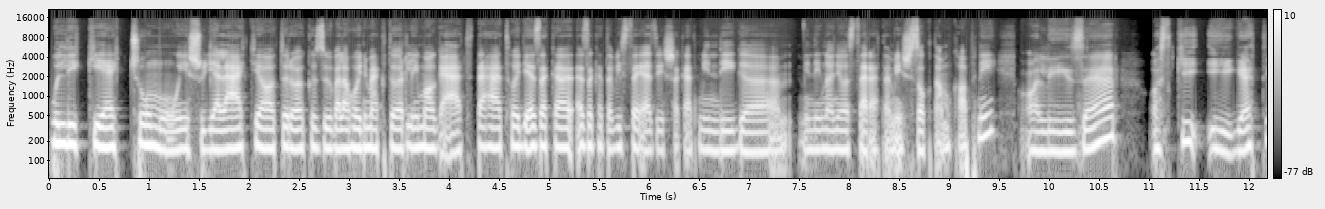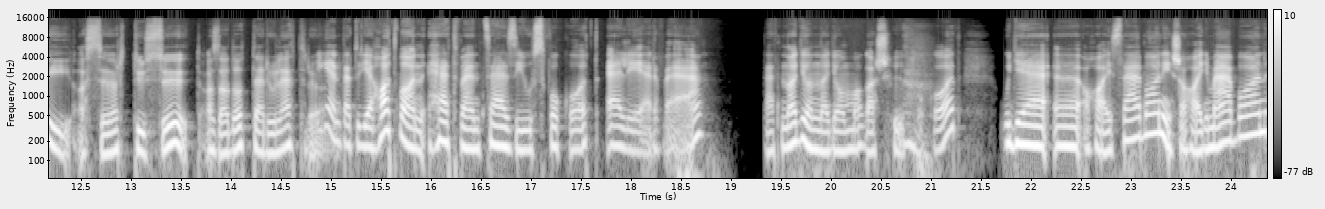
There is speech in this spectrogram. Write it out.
hullik ki egy csomó, és ugye látja a törölközővel, ahogy megtörli magát. Tehát, hogy ezek a, ezeket a visszajelzéseket mindig, mindig nagyon szeretem és szoktam kapni. A lézer az kiégeti a szőr tüszőt az adott területről? Igen, tehát ugye 60-70 Celsius fokot elérve, tehát nagyon-nagyon magas hőfokot, ugye a hajszálban és a hagymában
